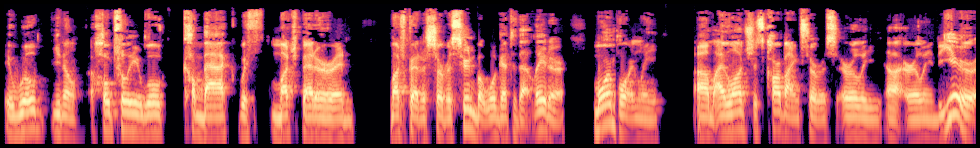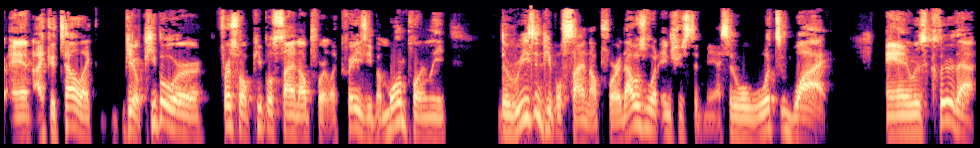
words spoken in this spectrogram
it will, you know, hopefully it will come back with much better and much better service soon, but we'll get to that later. More importantly, um, I launched this car buying service early, uh, early in the year, and I could tell, like, you know, people were first of all, people signed up for it like crazy, but more importantly, the reason people signed up for it that was what interested me. I said, well, what's why? And it was clear that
